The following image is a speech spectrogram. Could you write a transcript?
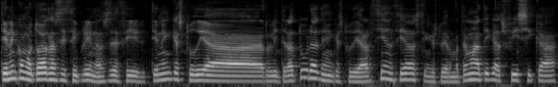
tienen como todas las disciplinas, es decir, tienen que estudiar literatura, tienen que estudiar ciencias, tienen que estudiar matemáticas, física,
